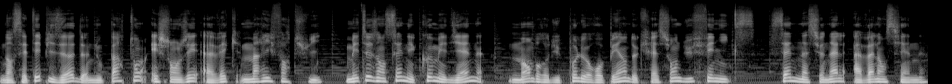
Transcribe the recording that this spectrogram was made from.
Dans cet épisode, nous partons échanger avec Marie Fortuit, metteuse en scène et comédienne, membre du pôle européen de création du Phénix, scène nationale à Valenciennes.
